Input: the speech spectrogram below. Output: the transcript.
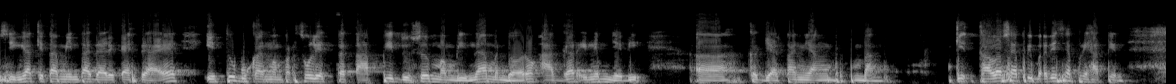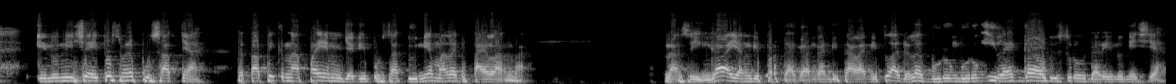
sehingga kita minta dari KSDAE itu bukan mempersulit tetapi justru membina mendorong agar ini menjadi uh, kegiatan yang berkembang. Kalau saya pribadi saya prihatin. Indonesia itu sebenarnya pusatnya, tetapi kenapa yang menjadi pusat dunia malah di Thailand, Pak? Nah, sehingga yang diperdagangkan di Thailand itu adalah burung-burung ilegal justru dari Indonesia.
